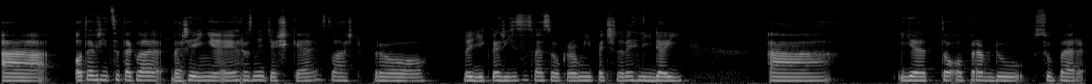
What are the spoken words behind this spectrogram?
A otevřít se takhle veřejně je hrozně těžké, zvlášť pro lidi, kteří si své soukromí pečlivě hlídají. A je to opravdu super,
